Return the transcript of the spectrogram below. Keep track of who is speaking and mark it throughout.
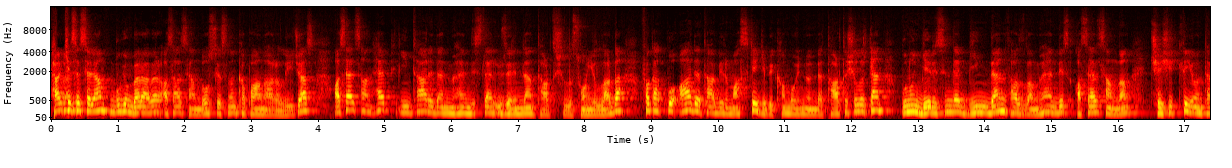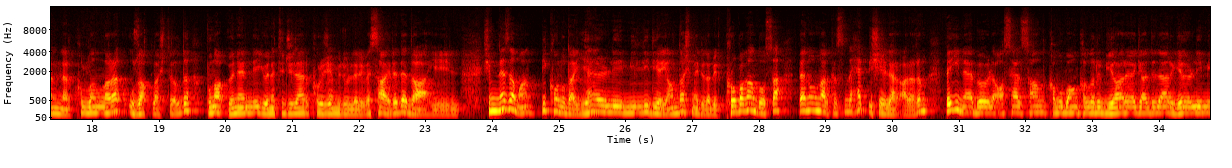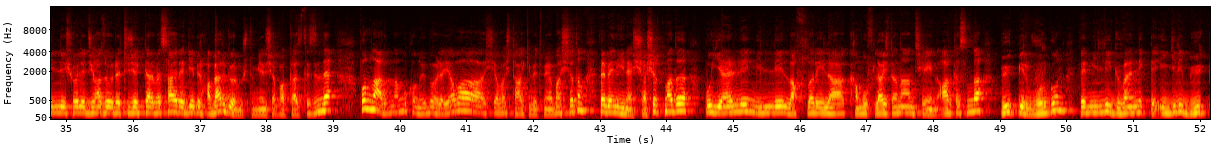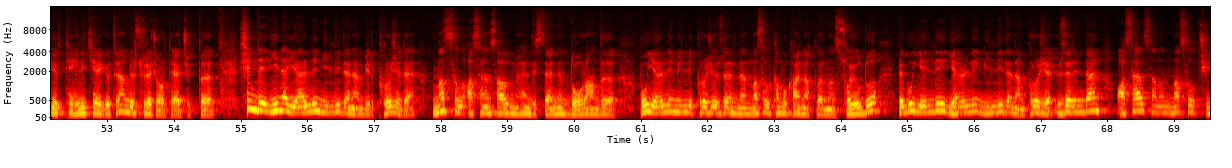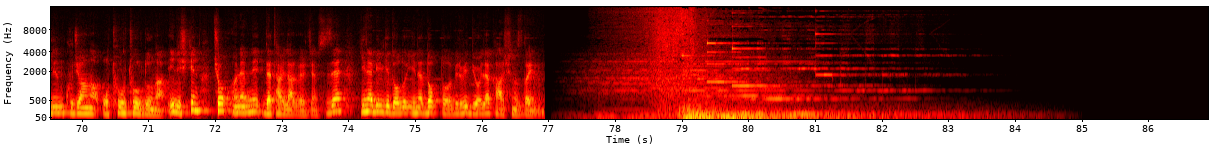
Speaker 1: Herkese selam. Bugün beraber Aselsan dosyasının kapağını aralayacağız. Aselsan hep intihar eden mühendisler üzerinden tartışıldı son yıllarda. Fakat bu adeta bir maske gibi kamuoyunun önünde tartışılırken bunun gerisinde binden fazla mühendis Aselsan'dan çeşitli yöntemler kullanılarak uzaklaştırıldı. Buna önemli yöneticiler, proje müdürleri vesaire de dahil. Şimdi ne zaman bir konuda yerli, milli diye yandaş medyada bir propaganda olsa ben onun arkasında hep bir şeyler ararım. Ve yine böyle Aselsan, kamu bankaları bir araya geldiler. Yerli, milli şöyle cihaz öğretecekler vesaire diye bir haber görmüştüm Yeni Şafak gazetesinde. Bunun ardından bu konuyu böyle yavaş yavaş takip etmeye başladım ve beni yine şaşırtmadı. Bu yerli milli laflarıyla kamuflajlanan şeyin arkasında büyük bir vurgun ve milli güvenlikle ilgili büyük bir tehlikeye götüren bir süreç ortaya çıktı. Şimdi yine yerli milli denen bir projede nasıl Asensal mühendislerinin doğrandığı, bu yerli milli proje üzerinden nasıl kamu kaynaklarının soyulduğu ve bu yerli yerli milli denen proje üzerinden Aselsan'ın nasıl Çin'in kucağına oturtulduğuna ilişkin çok önemli detaylar vereceğim size. Yine bilgi dolu, yine dop dolu bir video ile karşınızdayım.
